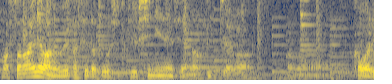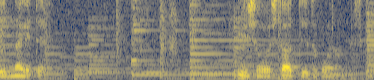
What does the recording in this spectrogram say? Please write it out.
まあ、その間はあの上加世田投手っていう新2年生のピッチャーがあの代わりに投げて優勝したっていうところなんですけど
